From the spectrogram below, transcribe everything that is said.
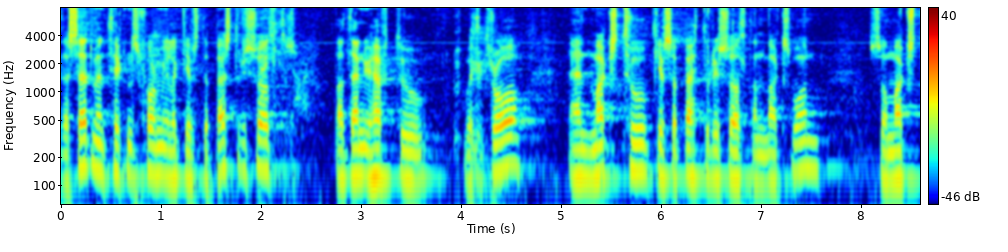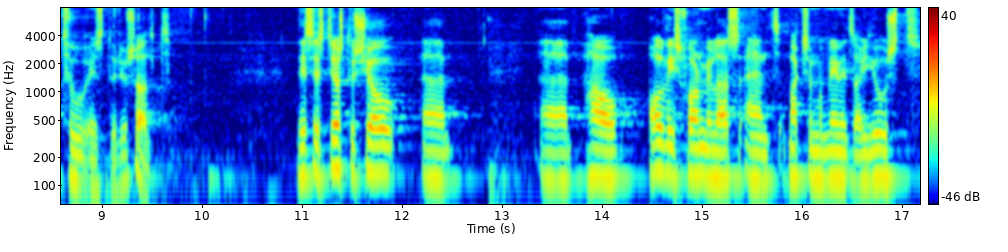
the, sediment thickness formula gives the best result, but then you have to withdraw, and max 2 gives a better result than max 1, so max 2 is the result. This is just to show uh, uh, how all these formulas and maximum limits are used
